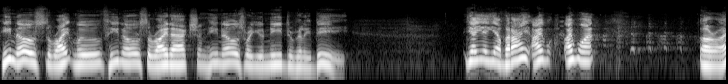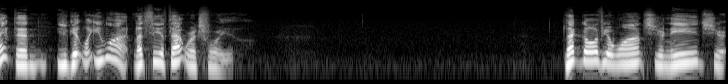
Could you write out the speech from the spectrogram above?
He knows the right move, He knows the right action, He knows where you need to really be. Yeah, yeah, yeah. But I, I, I want. All right, then you get what you want. Let's see if that works for you. Let go of your wants, your needs, your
